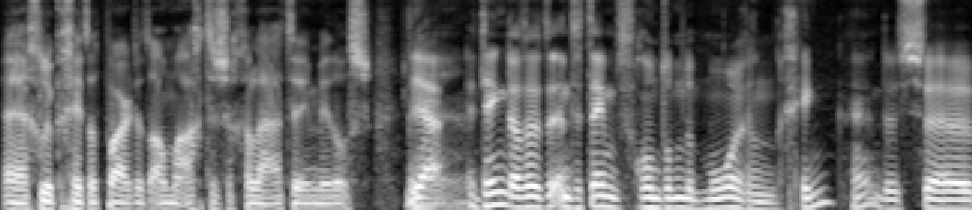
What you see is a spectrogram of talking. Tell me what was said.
Eh, gelukkig heeft dat park dat allemaal achter zich gelaten inmiddels. Ja, Eh, ik denk dat het entertainment rondom de Mooren ging. Hè? Dus eh,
